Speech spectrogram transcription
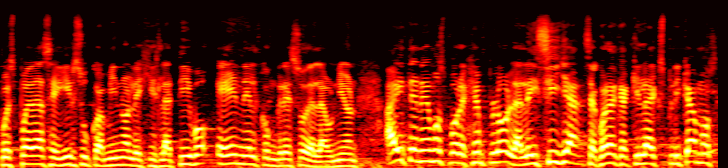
pues pueda seguir su camino legislativo en el Congreso de la Unión. Ahí tenemos, por ejemplo, la ley Silla, ¿se acuerdan que aquí la explicamos?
